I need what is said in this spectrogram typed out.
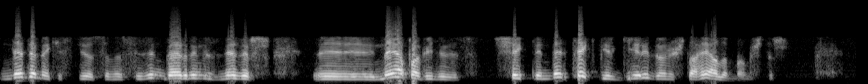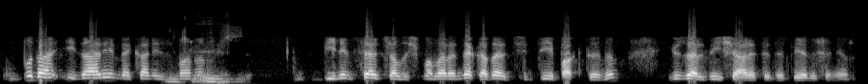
ne demek istiyorsunuz, sizin derdiniz nedir, e, ne yapabiliriz şeklinde tek bir geri dönüş dahi alınmamıştır. Bu da idari mekanizmanın bilimsel çalışmalara ne kadar ciddi baktığının güzel bir işaretidir diye düşünüyorum.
